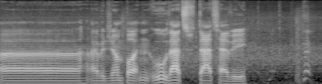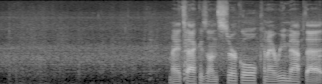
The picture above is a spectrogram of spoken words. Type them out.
Uh, I have a jump button. Ooh, that's that's heavy. My attack is on circle. Can I remap that?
